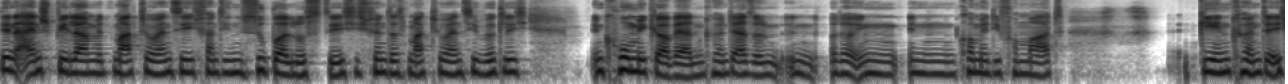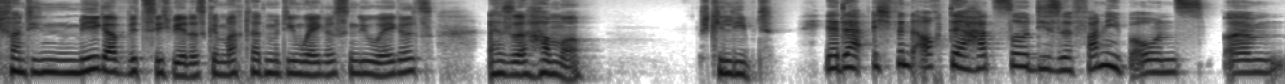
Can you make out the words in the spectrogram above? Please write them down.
den Einspieler mit Mark Terenzi, ich fand ihn super lustig. Ich finde, dass Mark Terenzi wirklich ein Komiker werden könnte, also in, oder in, in Comedy-Format gehen könnte. Ich fand ihn mega witzig, wie er das gemacht hat mit den Wagels und die Wagels. Also Hammer. Hab Ich geliebt. Ja, der, ich finde auch, der hat so diese Funny Bones. Ähm,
